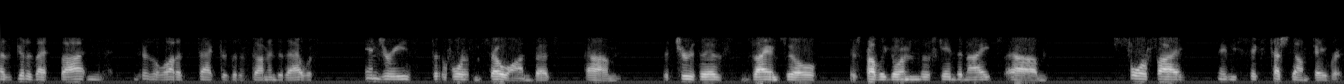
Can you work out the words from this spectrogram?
as good as I thought, and there's a lot of factors that have gone into that with injuries, so forth and so on. But um, the truth is, Zionsville is probably going into this game tonight um, four, five, maybe six touchdown favorite.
